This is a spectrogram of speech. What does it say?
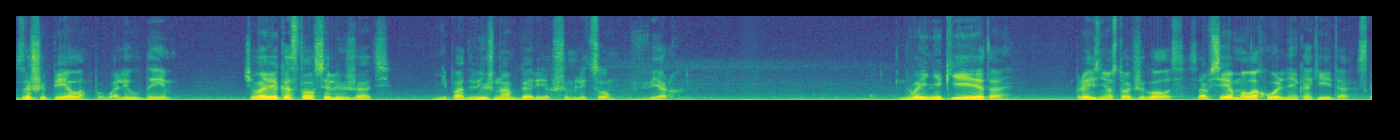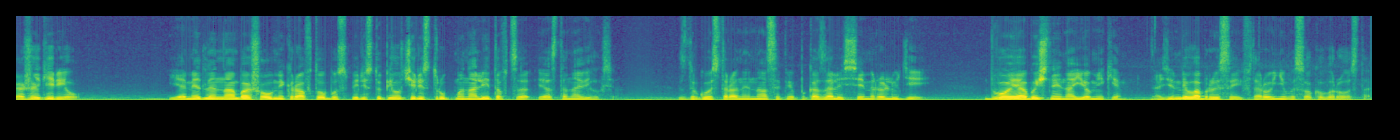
зашипело, повалил дым. Человек остался лежать, неподвижно обгоревшим лицом вверх. «Двойники это!» — произнес тот же голос. «Совсем малохольные какие-то. Скажи, Кирилл!» Я медленно обошел микроавтобус, переступил через труп монолитовца и остановился. С другой стороны насыпи показались семеро людей. Двое обычные наемники. Один белобрысый, второй невысокого роста.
